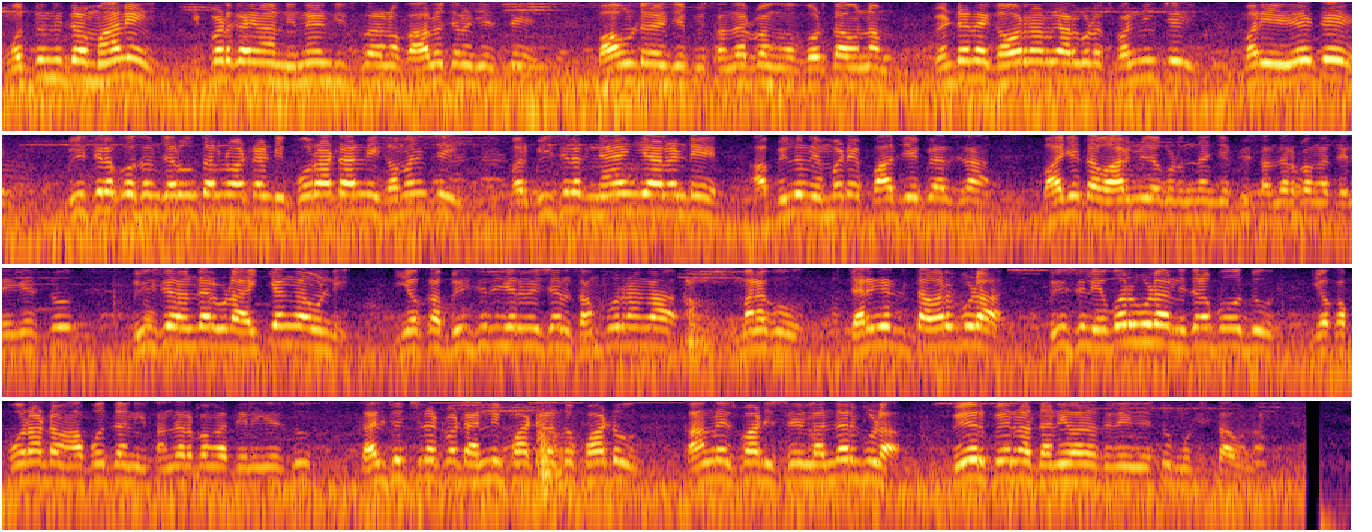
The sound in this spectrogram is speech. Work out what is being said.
మొద్దు నిద్ర మాని ఇప్పటికైనా నిర్ణయం తీసుకోవాలని ఒక ఆలోచన చేస్తే బాగుంటుందని చెప్పి సందర్భంగా కోరుతా ఉన్నాం. వెంటనే గవర్నర్ గారు కూడా స్పందించి మరి ఏదైతే బీసీల కోసం జరుగుతున్నటువంటి పోరాటాన్ని గమనించి మరి బీసీలకు న్యాయం చేయాలంటే ఆ బిల్లును ఎంబడే పాస్ చేయాల్సిన బాధ్యత వారి మీద కూడా ఉందని చెప్పి సందర్భంగా తెలియజేస్తూ బీసీలందరూ కూడా ఐక్యంగా ఉండి ఈ యొక్క బీసీ రిజర్వేషన్ సంపూర్ణంగా మనకు జరిగేంత వరకు కూడా బీసీలు ఎవరు కూడా నిద్రపోవద్దు ఈ యొక్క పోరాటం ఆపొద్దని ఈ సందర్భంగా తెలియజేస్తూ కలిసి వచ్చినటువంటి అన్ని పార్టీలతో పాటు కాంగ్రెస్ పార్టీ శ్రేణులందరికీ కూడా పేరు పేరున ధన్యవాదాలు తెలియజేస్తూ ముగిస్తా ఉన్నాం.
